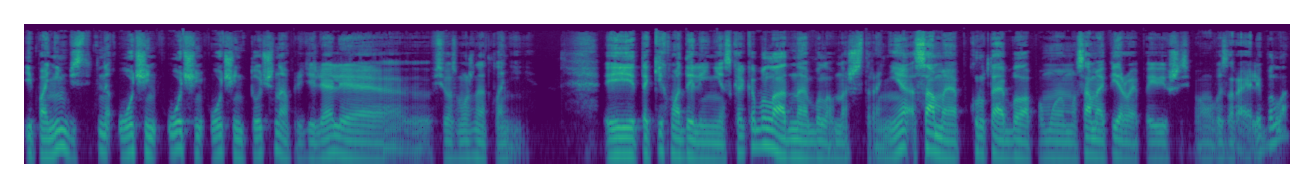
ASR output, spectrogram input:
и по ним действительно очень-очень-очень точно определяли э, всевозможные отклонения. И таких моделей несколько было. Одна была в нашей стране. Самая крутая была, по-моему, самая первая появившаяся, по-моему, в Израиле была.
